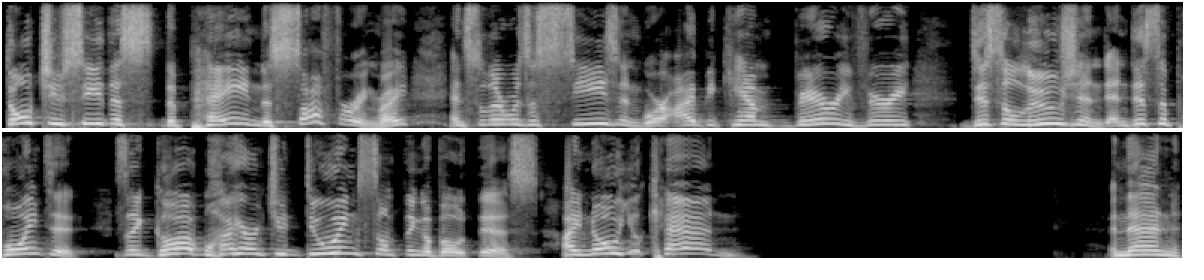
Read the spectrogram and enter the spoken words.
Don't you see this the pain, the suffering, right? And so there was a season where I became very, very disillusioned and disappointed. It's like, God, why aren't you doing something about this? I know you can. And then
